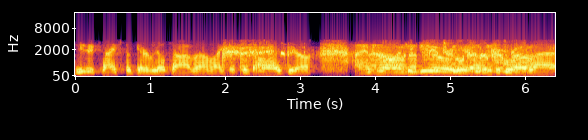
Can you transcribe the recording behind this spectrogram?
music's nice, but get a real job. And I'm like, this is all I, you know, I this know, is all I can do. You know. That.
